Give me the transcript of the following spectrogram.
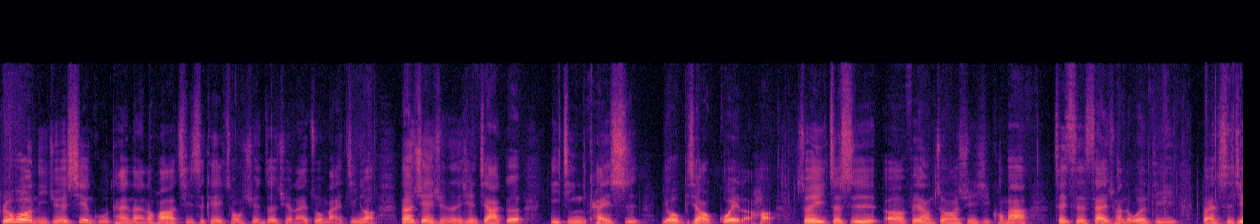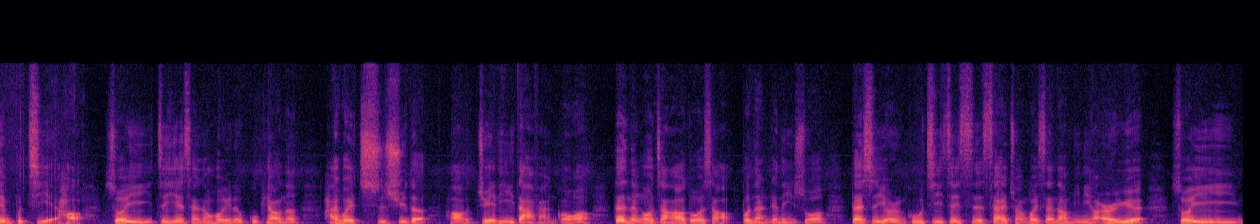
如果你觉得现股太难的话，其实可以从选择权来做买进哦。但是现在选择权价格已经开始有比较贵了哈，所以这是呃非常重要讯息。恐怕这次塞船的问题短时间不解哈，所以这些散装货运的股票呢还会持续的好绝地大反攻哦。但能够涨到多少不难跟你说，但是有人估计这次的塞船会塞到明年二月，所以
